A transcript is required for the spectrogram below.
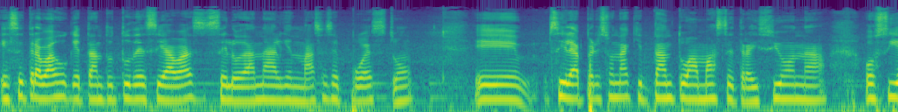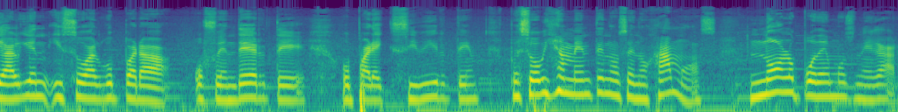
ese trabajo que tanto tú deseabas, se lo dan a alguien más ese puesto. Eh, si la persona que tanto amas te traiciona o si alguien hizo algo para ofenderte o para exhibirte, pues obviamente nos enojamos, no lo podemos negar.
